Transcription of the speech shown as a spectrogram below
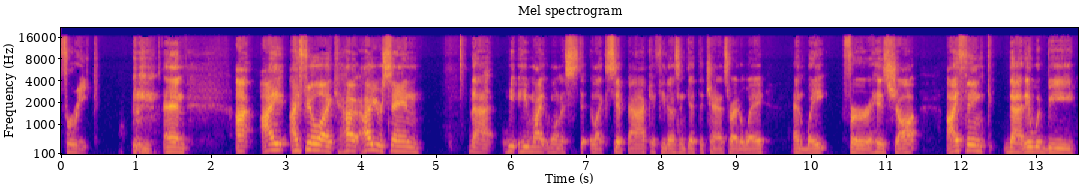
freak. and I I I feel like how how you're saying that he, he might want to st- like sit back if he doesn't get the chance right away and wait for his shot. I think that it would be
